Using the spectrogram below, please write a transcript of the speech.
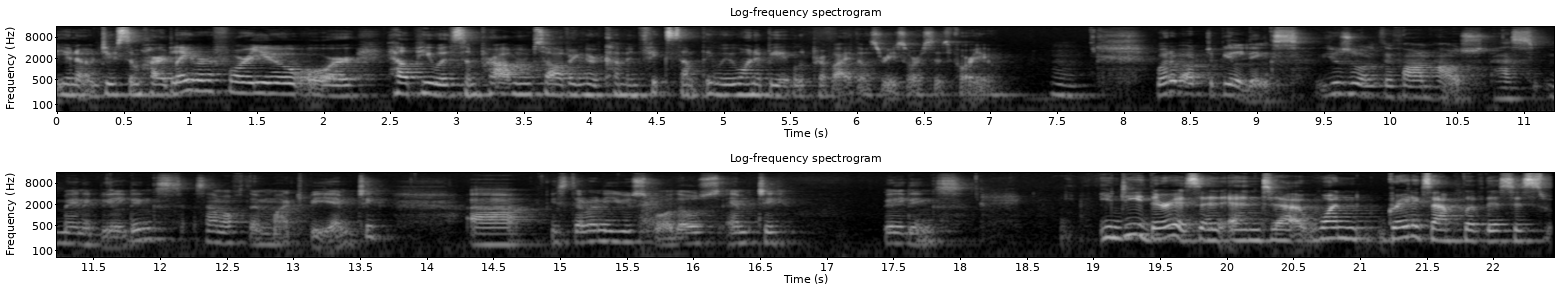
you know, do some hard labor for you or help you with some problem solving or come and fix something, we want to be able to provide those resources for you. Hmm. What about the buildings? Usually, the farmhouse has many buildings. Some of them might be empty. Uh, is there any use for those empty buildings? Indeed, there is. And, and uh, one great example of this is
